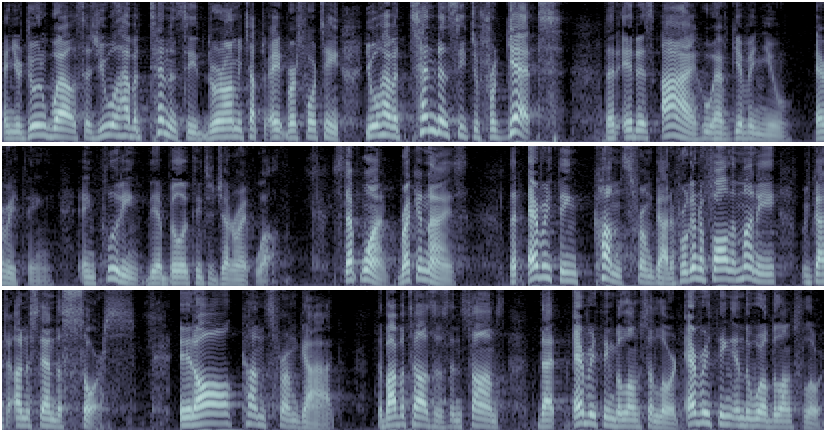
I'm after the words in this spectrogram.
and you're doing well, it says you will have a tendency, Deuteronomy chapter 8, verse 14, you will have a tendency to forget that it is I who have given you everything, including the ability to generate wealth. Step one, recognize that everything comes from God. If we're going to follow the money, we've got to understand the source. It all comes from God. The Bible tells us in Psalms that everything belongs to the Lord. Everything in the world belongs to the Lord.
